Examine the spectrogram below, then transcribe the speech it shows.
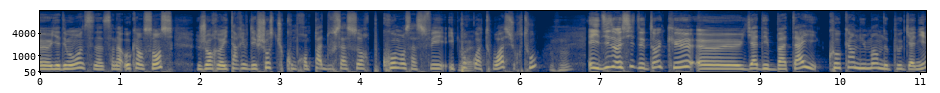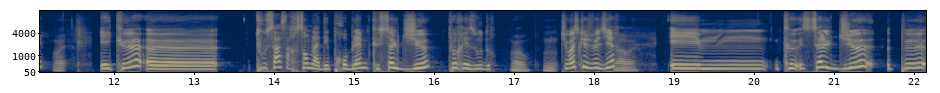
Euh, Il y a des moments où ça n'a- aucun sens. Genre, euh, il t'arrive des choses, tu comprends pas d'où ça sort, comment ça se fait, et pourquoi toi, surtout. Mhm. Et ils disent aussi dedans que euh, y a des batailles qu'aucun humain ne peut gagner Ouais. et que euh, tout ça, ça ressemble à des problèmes que seul Dieu peut résoudre. Wow. Mhm. Tu vois ce que je veux dire? Ah ouais. Et hum, que seul Dieu peut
